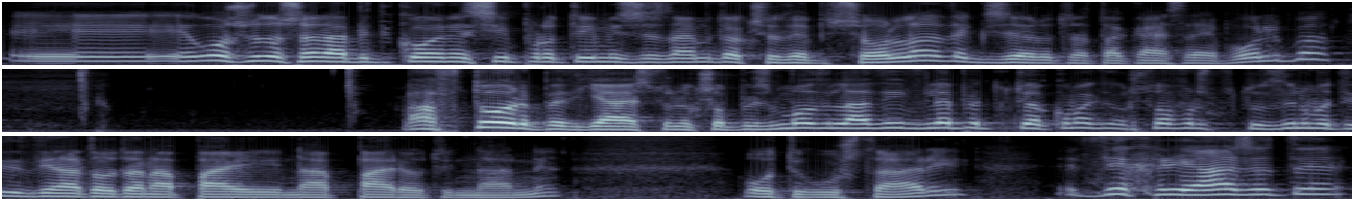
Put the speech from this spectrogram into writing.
ε, εγώ σου έδωσα ένα bitcoin, εσύ προτίμησες να μην το ξοδέψεις όλα, δεν ξέρω τι θα τα κάνεις τα υπόλοιπα. Αυτό ρε παιδιά στον εξοπλισμό, δηλαδή βλέπετε ότι ακόμα και ο Χριστόφορος που του δίνουμε τη δυνατότητα να, πάει, να πάρει ό,τι να είναι, ό,τι γουστάρει, δεν χρειάζεται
